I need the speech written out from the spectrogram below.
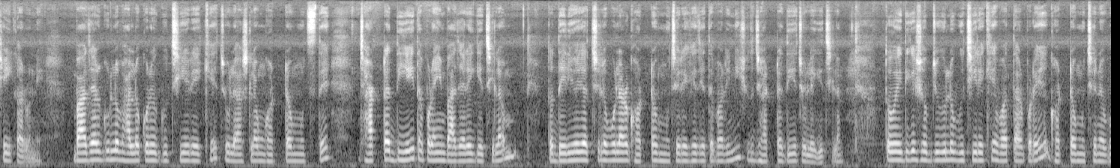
সেই কারণে। বাজারগুলো ভালো করে গুছিয়ে রেখে চলে আসলাম ঘরটা মুছতে। ঝাড়টা দিয়েই তারপর আমি বাজারে গেছিলাম। তো দেরি হয়ে যাচ্ছিল বলে আর ঘরটা মুছে রেখে যেতে পারিনি, শুধু ঝাড়টা দিয়ে চলে গেছিলাম। তো এইদিকে সবজিগুলো গুছিয়ে রেখে আবার তারপরে ঘরটা মুছে নেব।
